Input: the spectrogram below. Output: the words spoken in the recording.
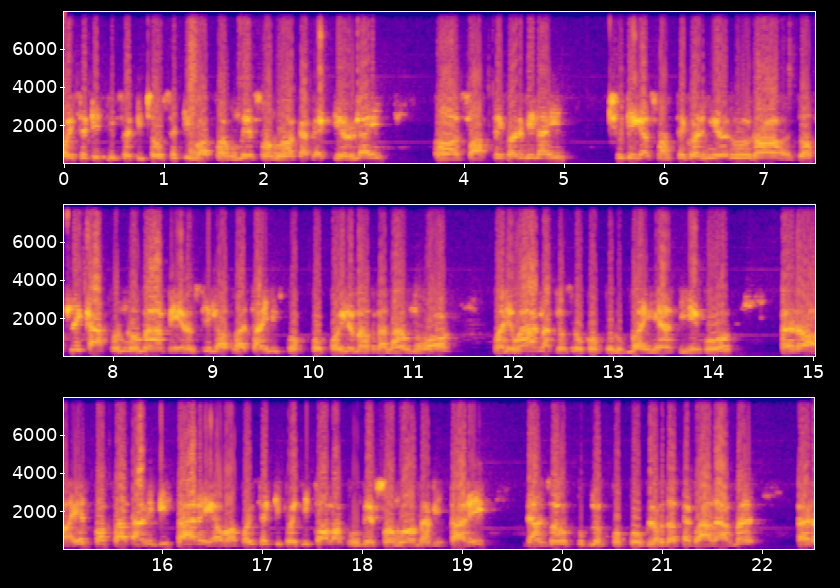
बैसठी त्रिसठी चौसठी वर्ष उमेर समूहका व्यक्तिहरूलाई स्वास्थ्य कर्मीलाई छुटेका स्वास्थ्य कर्मीहरू र जसले काठमाडौँमा भेरोसिल अथवा चाइनिज खोपको पहिलो मात्रा लाउनु हो भने उहाँहरूलाई दोस्रो खोपको रूपमा यहाँ दिएको हो र यस पश्चात हामी बिस्तारै अब बैसठी तलको उमेर समूहमा बिस्तारै जान्छौँ खोप- खोपको उपलब्धताको आधारमा र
